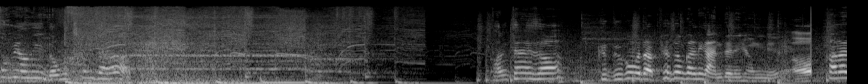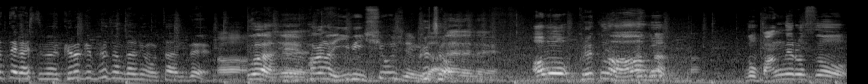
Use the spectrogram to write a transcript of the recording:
호비 형이 너무 천사. 방탄에서 그 누구보다 표정 관리가 안 되는 형님. 화날 때가 있으면 그렇게 표정 관리 못 하는데. 누가 예, 화가 나면 입이 시옷이 됩니다. 그쵸? 네네네. 아뭐 그랬구나. 뭐, 너 막내로서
